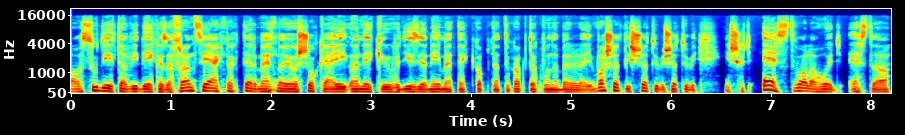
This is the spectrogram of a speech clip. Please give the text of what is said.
a szudéta vidék az a franciáknak termelt nagyon sokáig, anélkül, hogy izé a németek kaptak, kaptak volna belőle egy vasat is, stb. stb. És hogy ezt valahogy, ezt a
